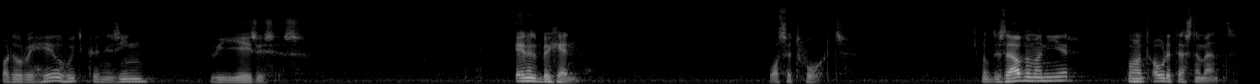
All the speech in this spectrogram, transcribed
Waardoor we heel goed kunnen zien wie Jezus is. In het begin was het woord. Op dezelfde manier van het Oude Testament.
